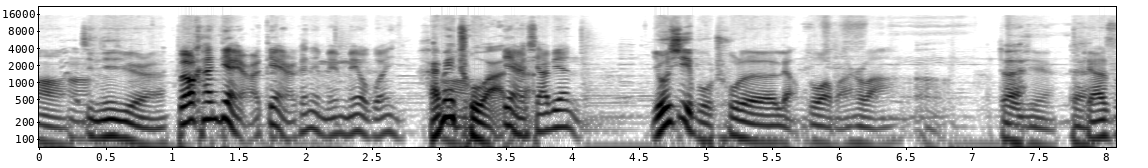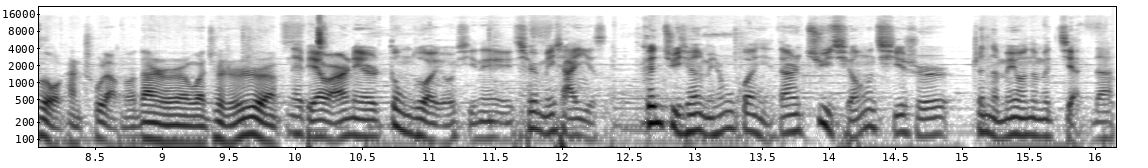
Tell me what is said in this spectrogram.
啊，《进击巨人》。不要看电影，电影跟那没没有关系，还没出完。电影瞎编的。游戏不出了两座嘛，是吧？嗯，对。PS 我看出两座，但是我确实是那别玩，那是动作游戏，那其实没啥意思，跟剧情也没什么关系。但是剧情其实真的没有那么简单。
